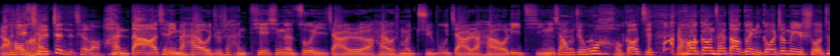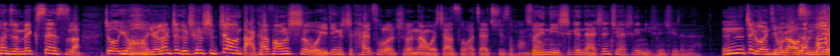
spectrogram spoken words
然后车很震的车了。很大，而且里面还有就是很贴心的座椅加热，还有什么局部加热，还有立体音响，我觉得哇好高级。然后刚才道哥你跟我这么一说，我突然觉得 make sense 了，就哟原来这个车是这样的打开方式，我一定是开错了车，那我下次我要再去一次黄岛。所以你是跟男生去还是跟女生去的呢？嗯，这个问题不告诉你。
